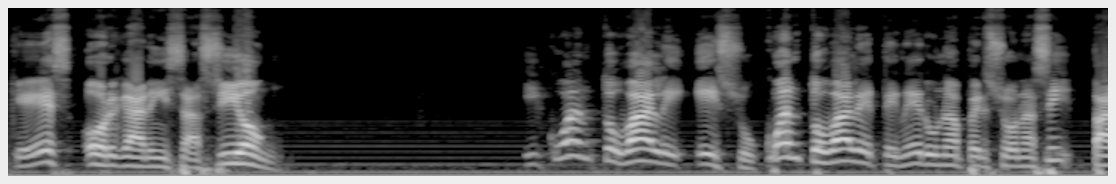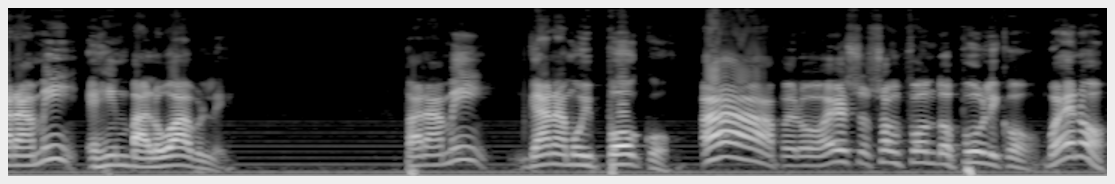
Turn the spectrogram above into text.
que es organización. ¿Y cuánto vale eso? ¿Cuánto vale tener una persona así? Para mí es invaluable. Para mí gana muy poco. Ah, pero esos son fondos públicos. Bueno,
